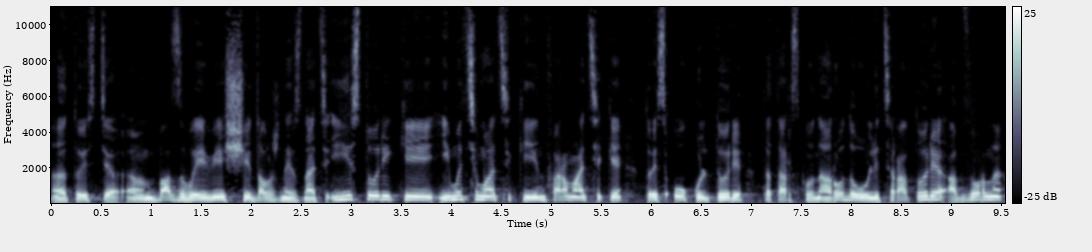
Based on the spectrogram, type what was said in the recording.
Э, то есть базовые вещи должны знать и историки, и математики, и информатики. То есть о культуре татарского народа, о литературе обзорно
